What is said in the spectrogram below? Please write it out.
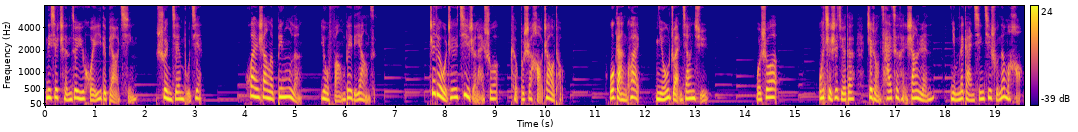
那些沉醉于回忆的表情瞬间不见，换上了冰冷又防备的样子。这对我这个记者来说可不是好兆头。我赶快扭转僵局。我说，我只是觉得这种猜测很伤人。你们的感情基础那么好，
